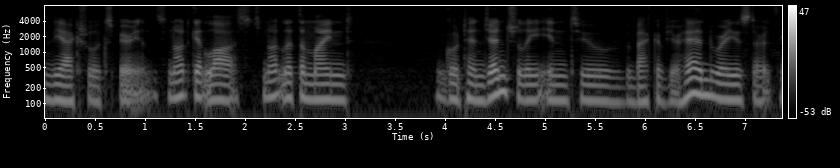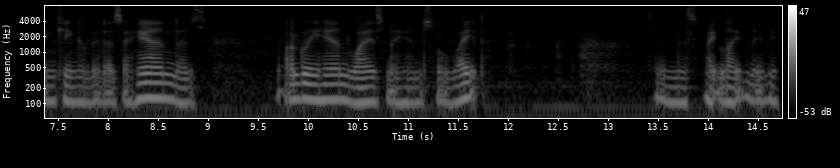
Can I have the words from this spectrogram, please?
the actual experience, not get lost, not let the mind go tangentially into the back of your head where you start thinking of it as a hand, as ugly hand, why is my hand so white? and this white light maybe.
